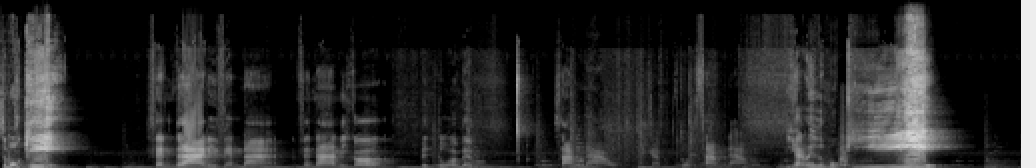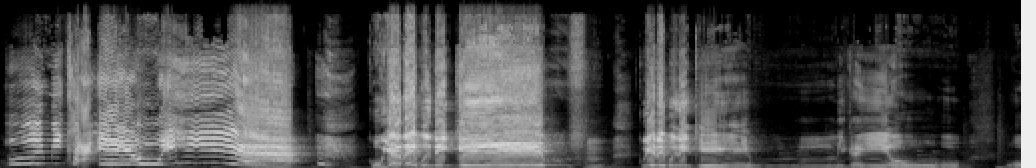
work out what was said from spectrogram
สโมกกี้แซนด้าดิแซนด้าแซนด้านี่ก็เป็นตัวแบบสามดาว นะครับตัวสามดาว อยากได้สโมกกี้เอ้ยมีคาเอลเหี้ยกูอยากได้มึงในเกม กูอยากได้มึงในเกมมมิคาเอลโอ้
